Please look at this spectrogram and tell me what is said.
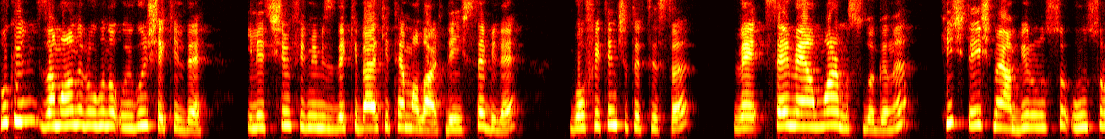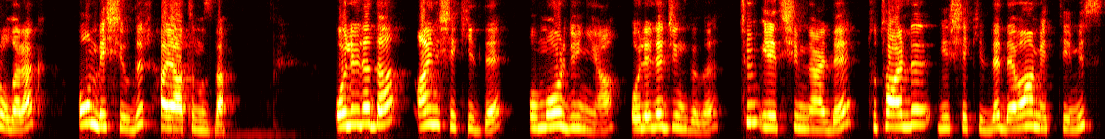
Bugün zamanı ruhuna uygun şekilde iletişim filmimizdeki belki temalar değişse bile gofretin çıtırtısı ve sevmeyen var mı sloganı hiç değişmeyen bir unsur, unsur olarak 15 yıldır hayatımızda. Olela da aynı şekilde o mor dünya, Olela jingle'ı tüm iletişimlerde tutarlı bir şekilde devam ettiğimiz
